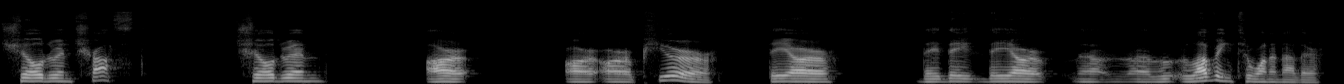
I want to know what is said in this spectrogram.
children trust. Children are are are pure. They are they they they are uh, uh, loving to one another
